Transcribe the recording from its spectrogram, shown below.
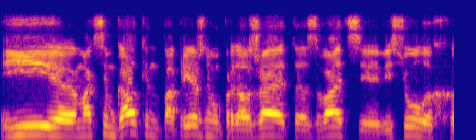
и Максим Галкин по-прежнему продолжает звать веселых э,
